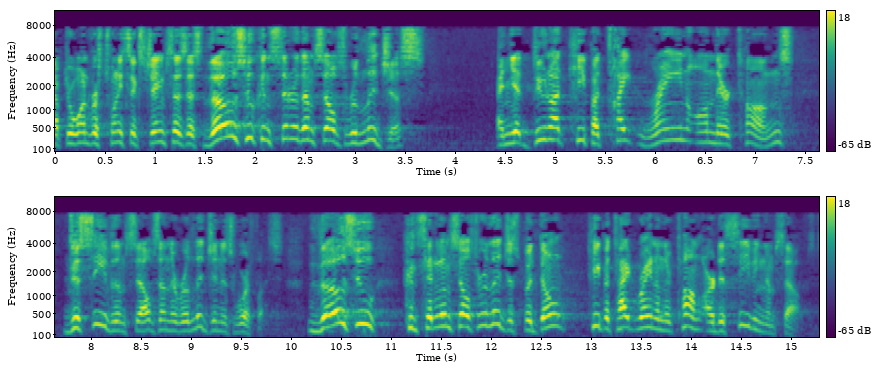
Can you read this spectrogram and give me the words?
Chapter 1 verse 26, James says this, those who consider themselves religious and yet do not keep a tight rein on their tongues deceive themselves and their religion is worthless. Those who consider themselves religious but don't keep a tight rein on their tongue are deceiving themselves.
